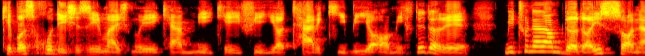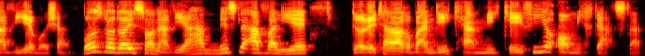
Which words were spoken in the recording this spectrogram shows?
که باز خودش زیر مجموعه کمی، کیفی یا ترکیبی یا آمیخته داره می‌تونن هم دادای ثانویه باشن. باز دادای ثانویه هم مثل اولیه دارای طبقه بندی کمی، کیفی یا آمیخته هستند.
